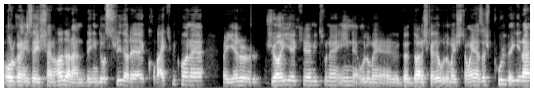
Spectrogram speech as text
ارگانیزیشن ها دارن. به ایندوستری داره کمک می‌کنه. و یه جاییه که می‌تونه این علوم دانشکده علوم اجتماعی ازش پول بگیرن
